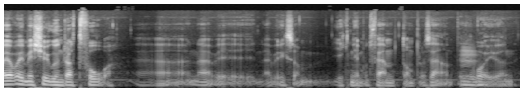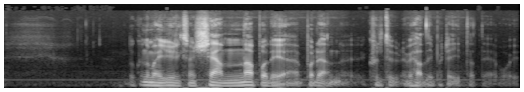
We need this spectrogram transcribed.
ja, jag var med 2002 eh, när vi, när vi liksom gick ner mot 15 procent. Mm. då kunde man ju liksom känna på, det, på den kulturen vi hade i partiet att det var ju,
